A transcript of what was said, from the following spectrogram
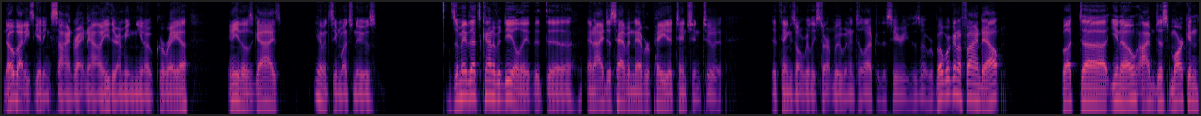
nobody's getting signed right now either. I mean, you know, Correa, any of those guys, you haven't seen much news. So maybe that's kind of a deal that, that the and I just haven't ever paid attention to it. That things don't really start moving until after the series is over. But we're gonna find out. But uh, you know, I'm just marking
